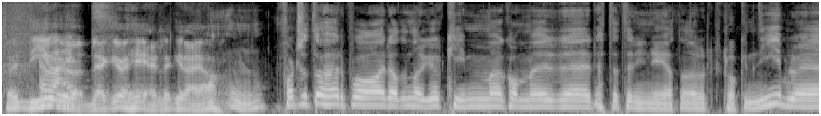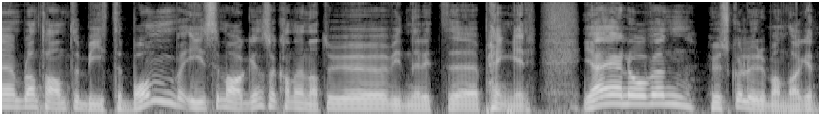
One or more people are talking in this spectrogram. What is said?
Så de ødelegger jo hele greia. Mm. Fortsett å høre på Radio Norge. og Kim kommer eh, rett etter nyhetene klokken ni. Blant annet Beat Bomb. Is i magen, så kan det hende at du vinner litt eh, penger. Jeg er Loven. Husk å lure mandagen.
